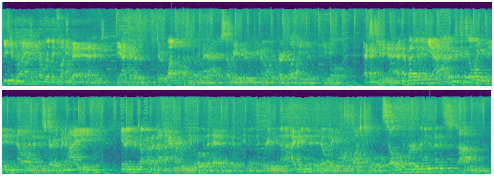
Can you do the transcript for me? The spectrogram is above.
you can write a really funny bit and the actor doesn't do it well, it doesn't really matter. So we, you know, we're very lucky with people executing that. But yeah, it's always been an element in the script. I mean, I, you know, you were talking about not hammering people over the head with, you know, the grieving. I think that nobody wants to watch people sell for 30 minutes. Um,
